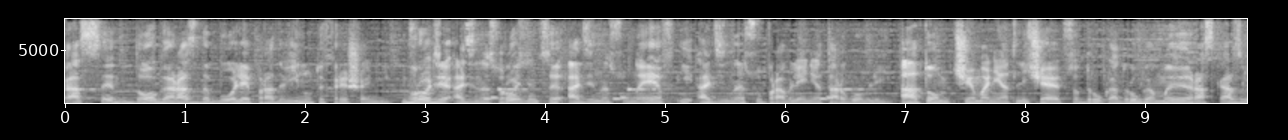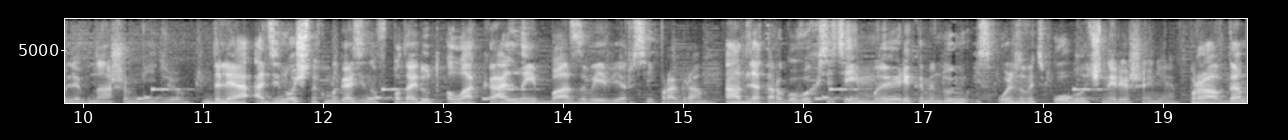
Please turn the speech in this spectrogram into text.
кассы до гораздо более продвинутых решений. Вроде 1С розницы, 1С УНФ и 1С управления торговлей. О том, чем они отличаются друг от друга, мы мы рассказывали в нашем видео. Для одиночных магазинов подойдут локальные базовые версии программ, а для торговых сетей мы рекомендуем использовать облачные решения. Правда,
